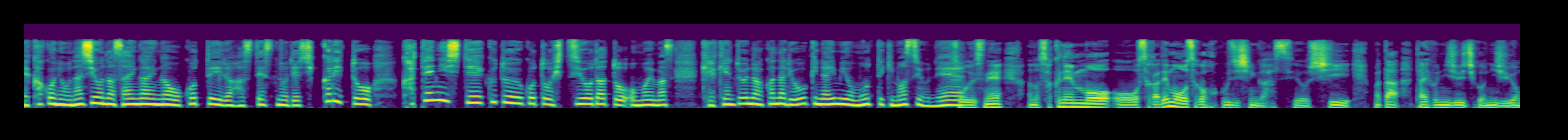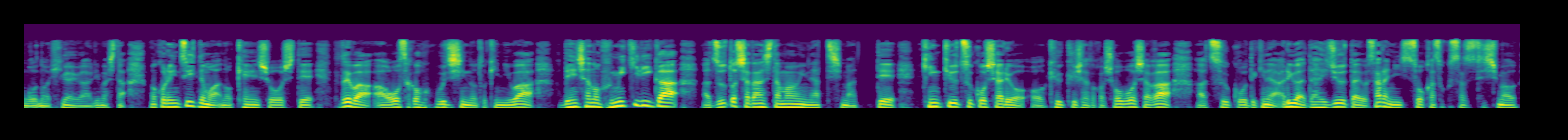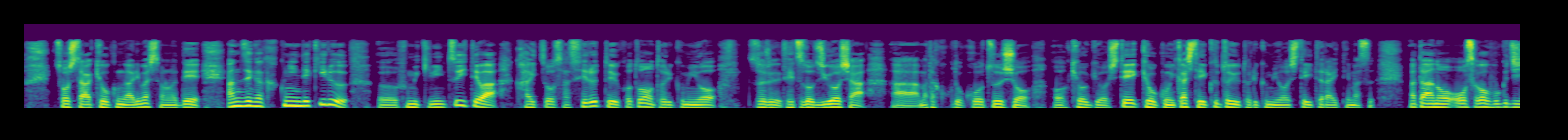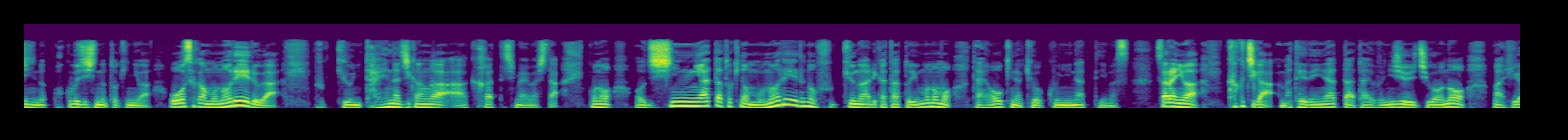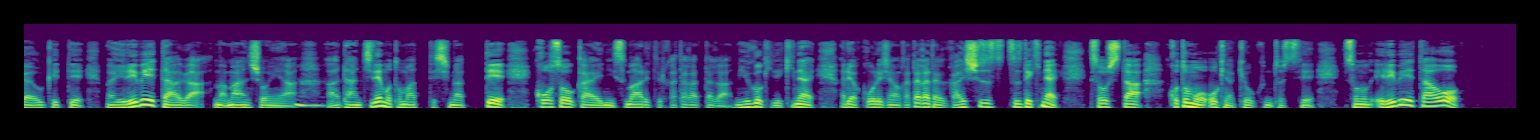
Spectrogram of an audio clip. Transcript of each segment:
え過去に同じような災害が起こっているはずですのでしっかりと糧にしていくということを必要だと思います。経験というのはかなり大きな意味を持ってきますよね。そうですね。あの昨年も大阪でも大阪北部地震が発生しまた台風21号24号の被害がありました、まあ、これについてもあの検証して例えば大阪北部地震の時には電車の踏切がずっと遮断したままになってしまって緊急通行車両救急車とか消防車が通行できないあるいは大渋滞をさらに一層加速させてしまう。そうした教訓がありましたので安全が確認できる踏切については開通させるということの取り組みをそれぞれ鉄道事業者また国土交通省協議をして教訓を生かしていくという取り組みをしていただいています。またあの大阪北部地震の北部地震の時には大阪モノレールが復旧に大変な時間がかかってしまいました。この地震にあった時のモノレールの復旧のあり方というものも大変大きな教訓になっています。さらには各地が停電になった台風21号の被害を受けて、まあ、エレベーターが、まあ、マンションや団地でも止まってしまって、高層階に住まわれている方々が身動きできない、あるいは高齢者の方々が外出できない、そうしたことも大きな教訓として、そのエレベーターを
